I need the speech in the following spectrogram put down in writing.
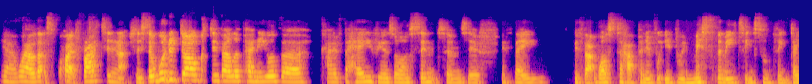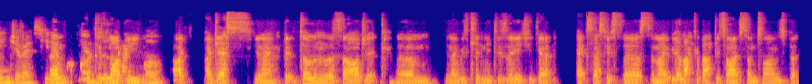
Yeah, wow, that's quite frightening actually. So would a dog develop any other kind of behaviours or symptoms if if they if that was to happen, if we if we miss them eating something dangerous, you know, Um, what could just might be- for? I, I guess you know a bit dull and lethargic. Um, you know, with kidney disease, you get excessive thirst and maybe a lack of appetite sometimes, but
